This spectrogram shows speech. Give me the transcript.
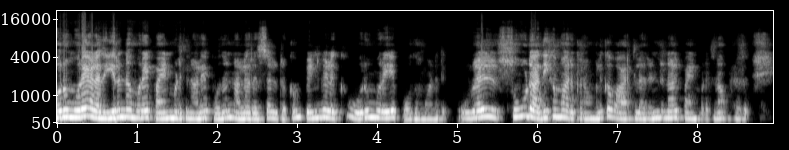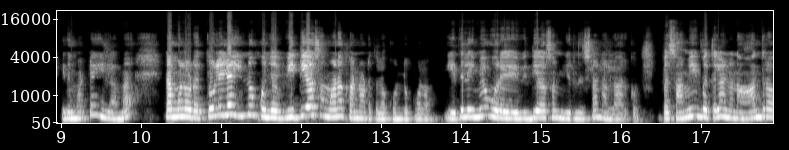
ஒரு முறை அல்லது இரண்டு முறை பயன்படுத்தினாலே போதும். நல்ல ரிசல்ட் இருக்கும். பெண்களுக்கு ஒரு முறையே போதுமானது. உடல் சூடு அதிகமாக இருக்கிறவங்களுக்கு வாரத்தில் ரெண்டு நாள் பயன்படுத்தினா போதும். இது மட்டும் இல்லாமல் நம்மளோட தொழிலை இன்னும் கொஞ்சம் வித்தியாசமான கண்ணோட்டத்தில் கொண்டு போகலாம் எதுலையுமே ஒரு வித்தியாசம் இருந்துச்சுன்னா நல்லாயிருக்கும். இப்போ சமீபத்தில் நான் ஆந்திரா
